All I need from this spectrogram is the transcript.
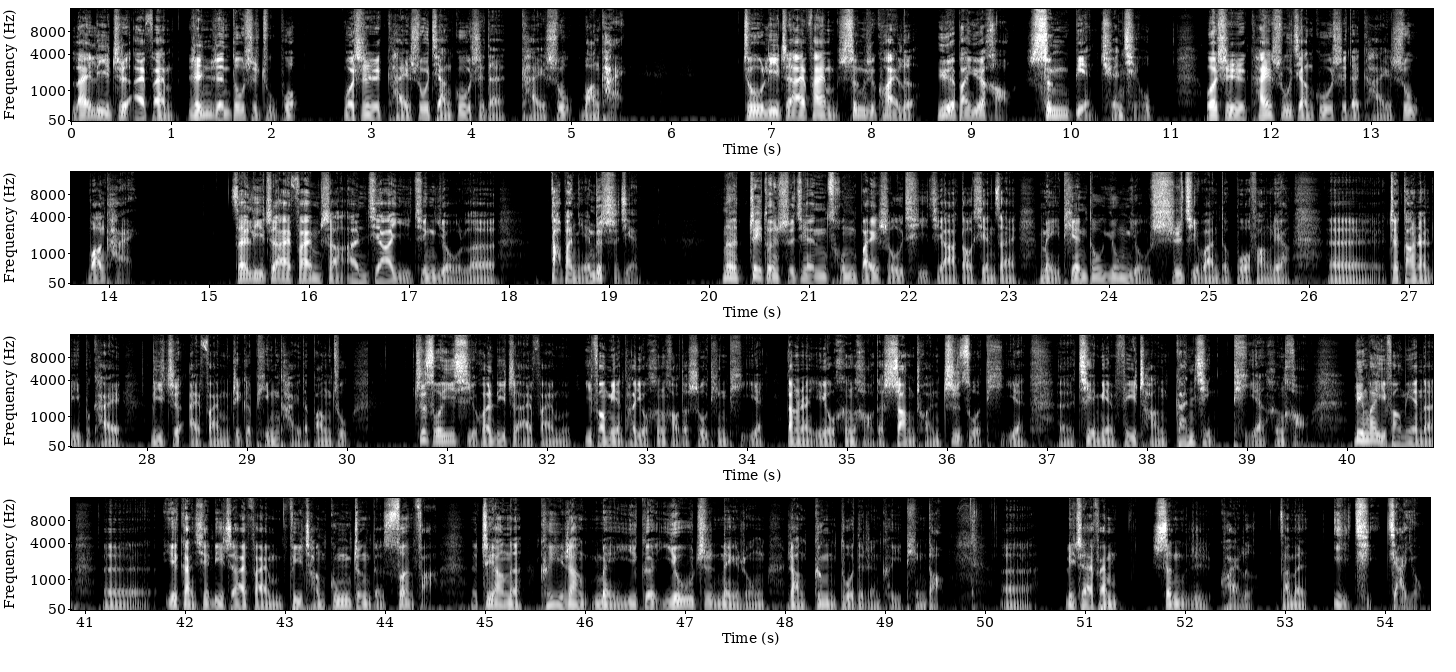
来荔枝 FM，人人都是主播。我是凯叔讲故事的凯叔王凯。祝荔枝 FM 生日快乐，越办越好，声遍全球。我是凯叔讲故事的凯叔王凯，在荔枝 FM 上安家已经有了大半年的时间。那这段时间从白手起家到现在，每天都拥有十几万的播放量，呃，这当然离不开荔枝 FM 这个平台的帮助。之所以喜欢荔枝 FM，一方面它有很好的收听体验，当然也有很好的上传制作体验，呃，界面非常干净，体验很好。另外一方面呢，呃，也感谢荔枝 FM 非常公正的算法，这样呢可以让每一个优质内容让更多的人可以听到。呃，荔枝 FM 生日快乐，咱们一起加油！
